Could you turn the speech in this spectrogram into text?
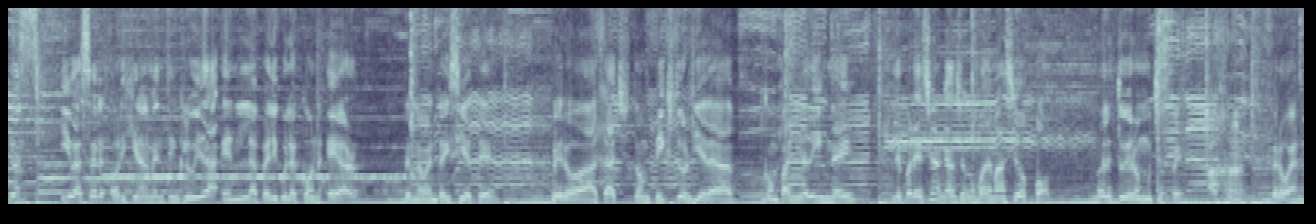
Canción iba a ser originalmente incluida en la película Con Air del 97, pero a Touchstone Pictures y a la compañía Disney le pareció una canción como demasiado pop. No les tuvieron mucha fe. Ajá. Pero bueno,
